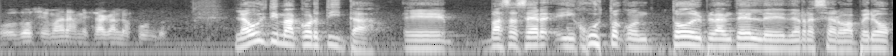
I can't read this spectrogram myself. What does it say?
o 2 semanas me sacan los puntos. La última cortita. eh, vas a ser injusto con todo el plantel de, de reserva, pero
